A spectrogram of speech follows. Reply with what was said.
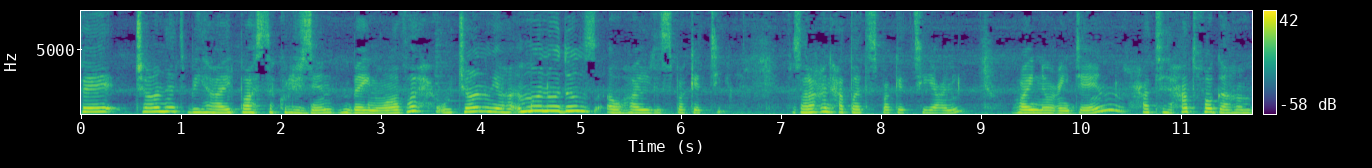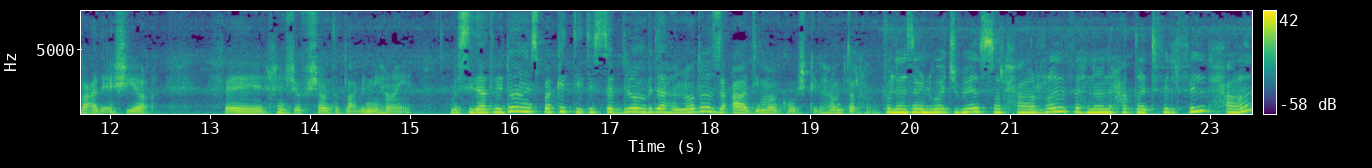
فكانت بهاي الباستا كلش زين مبين واضح. وكان وياها إما نودلز أو هاي السباكيتي. فصراحة حطيت سباكيتي يعني وهاي النوعيتين. حط حط فوقها هم بعد اشياء فخلينا نشوف شلون تطلع بالنهاية. بس إذا تريدون سباكيتي تستبدلون بداها النودلز عادي ماكو مشكلة هم درهم ولازم الوجبة تصير حارة فهنا أنا حطيت فلفل حار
